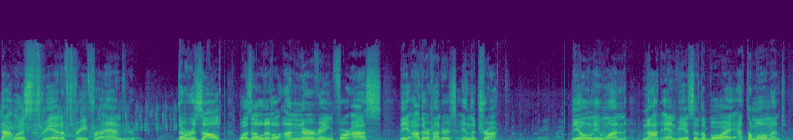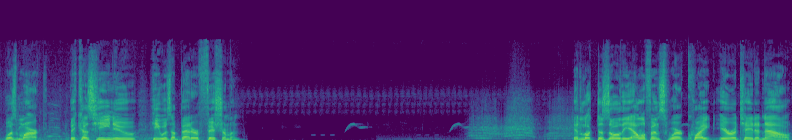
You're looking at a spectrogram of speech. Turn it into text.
That was three out of three for Andrew. The result was a little unnerving for us, the other hunters in the truck. The only one not envious of the boy at the moment was Mark, because he knew he was a better fisherman. It looked as though the elephants were quite irritated now,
